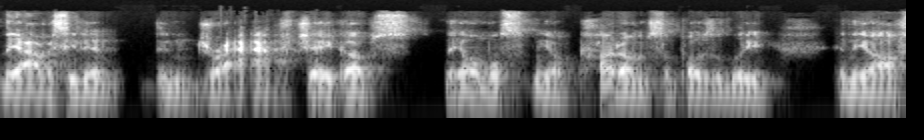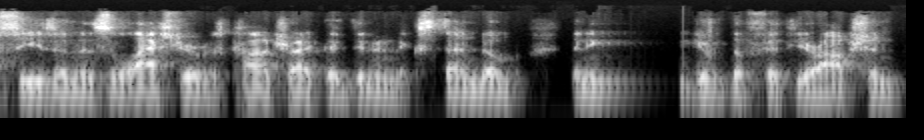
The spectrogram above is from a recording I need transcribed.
they obviously didn't didn't draft Jacobs. They almost you know cut him supposedly in the offseason. This is the last year of his contract. They didn't extend him. Then he give the fifth year option.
